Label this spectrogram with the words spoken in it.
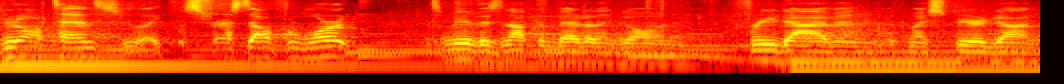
You're all tense, you're like stressed out from work. To me, there's nothing better than going free diving with my spear gun.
